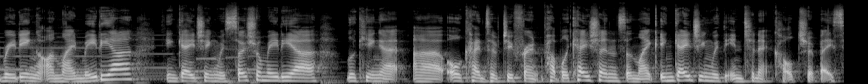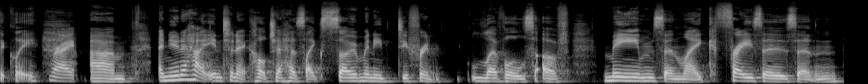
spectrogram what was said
reading online media, engaging with social media, looking at uh, all kinds of different publications, and like engaging with internet culture, basically. Right. Um, and you know how internet culture has like so many different levels of memes and like phrases and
